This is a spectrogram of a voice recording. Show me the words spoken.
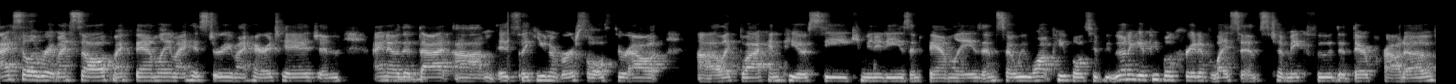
I celebrate myself, my family, my history, my heritage, and I know that that um, is like universal throughout uh, like Black and POC communities and families. And so we want people to be, we want to give people creative license to make food that they're proud of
